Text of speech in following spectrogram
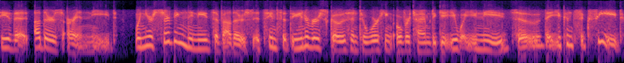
see that others are in need. When you're serving the needs of others, it seems that the universe goes into working overtime to get you what you need so that you can succeed.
